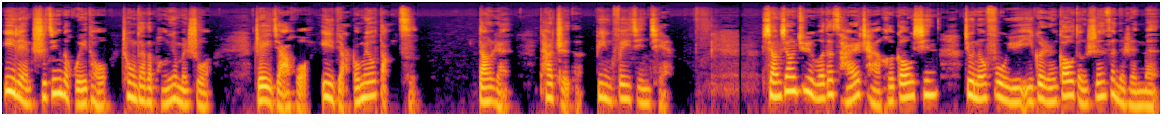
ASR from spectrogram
一脸吃惊地回头冲他的朋友们说：“这家伙一点都没有档次。”当然，他指的并非金钱。想象巨额的财产和高薪就能赋予一个人高等身份的人们，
